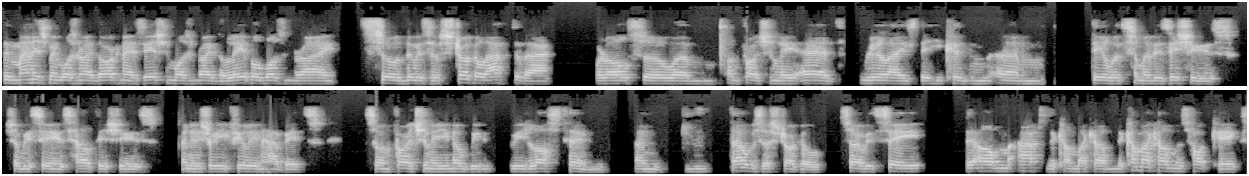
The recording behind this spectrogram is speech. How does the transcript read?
The management wasn't right, the organization wasn't right, the label wasn't right. So there was a struggle after that where also, um, unfortunately, Ed realized that he couldn't um, deal with some of his issues, shall we say, his health issues and his refueling habits. So unfortunately, you know, we we lost him, and that was a struggle. So I would say the album after the comeback album, the comeback album was Hotcakes,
